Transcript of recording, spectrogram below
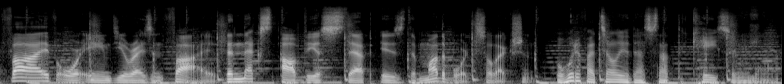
i5 or AMD Ryzen 5. The next obvious step is the motherboard selection. But what if I tell you that's not the case anymore?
